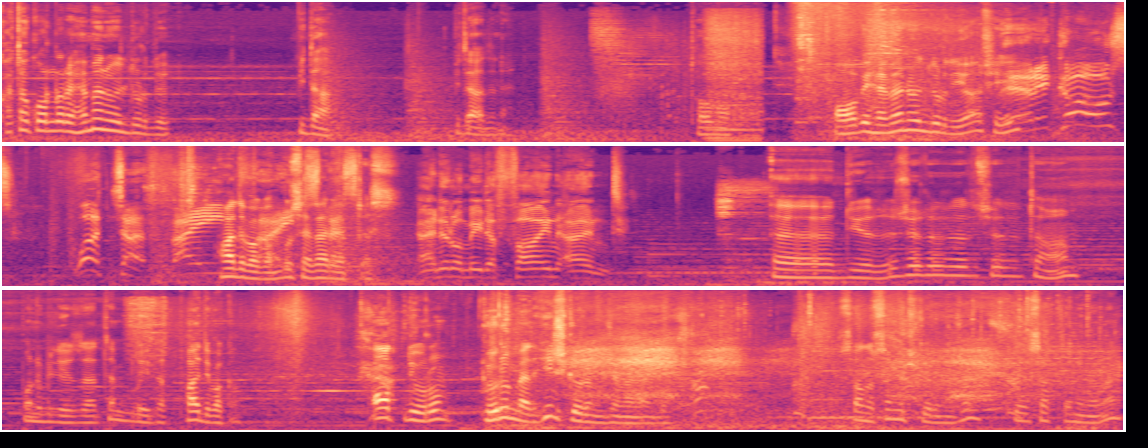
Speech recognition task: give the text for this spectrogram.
Katakorları hemen öldürdü. Bir daha. Bir daha dene. Tamam. Abi hemen öldürdü ya şeyi. Hadi bakalım bu sefer yapacağız. Ee, diyoruz. Tamam. Bunu biliyoruz zaten. Bleed up. Hadi bakalım. Atlıyorum. Görünmedi. Hiç görünmeyeceğim herhalde. Sanırsam hiç görünmeyeceğim. Şuraya saklanayım hemen.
